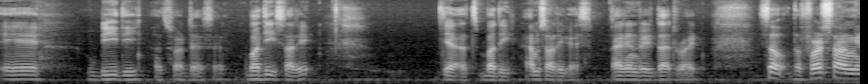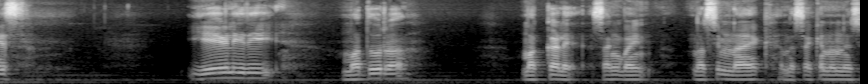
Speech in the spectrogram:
a BD that's what they said. Buddy sorry yeah it's Buddy I'm sorry guys I didn't read that right so the first song is Yeliri Madura Makkale sung by Narsim Nayak and the second one is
